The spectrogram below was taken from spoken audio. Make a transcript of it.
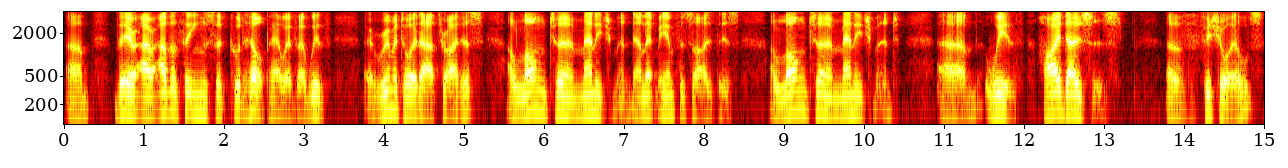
Um, there are other things that could help, however, with uh, rheumatoid arthritis, a long term management. Now, let me emphasize this a long term management um, with high doses of fish oils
